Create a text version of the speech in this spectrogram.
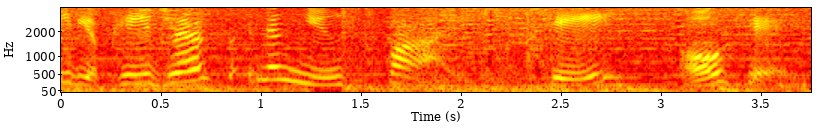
media pages ng News 5. K? Okay.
